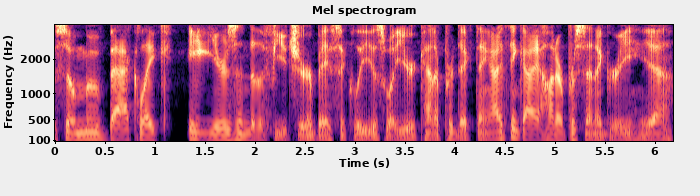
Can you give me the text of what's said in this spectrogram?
So move back like eight years into the future, basically, is what you're kind of predicting. I think I 100% agree. Yeah.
